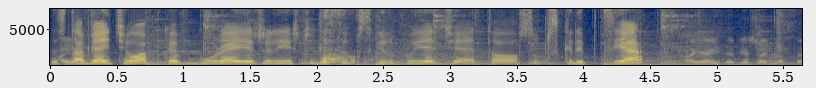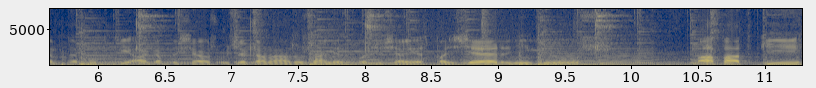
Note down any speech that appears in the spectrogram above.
Zostawiajcie łapkę w górę, jeżeli jeszcze nie subskrybujecie, to subskrypcję. A ja idę wieszać następne budki, a Gabrysia już ucieka na różaniec, bo dzisiaj jest październik już. Papatki.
